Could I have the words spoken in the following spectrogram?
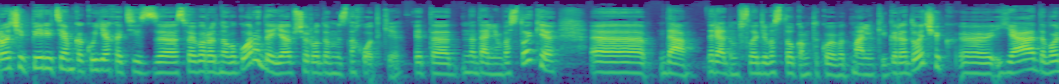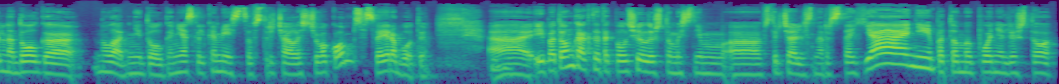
Короче, перед тем, как уехать из э, своего родного города, я вообще родом из Находки, это на Дальнем Востоке, э, да, рядом с Владивостоком такой вот маленький городочек, э, я довольно долго, ну ладно, недолго, несколько месяцев встречалась с чуваком со своей работы. Mm-hmm. Э, и потом как-то так получилось, что мы с ним э, встречались на расстоянии, потом мы поняли, что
